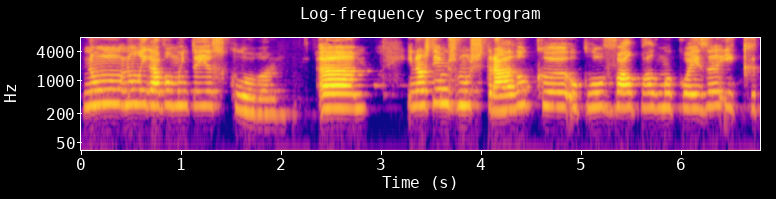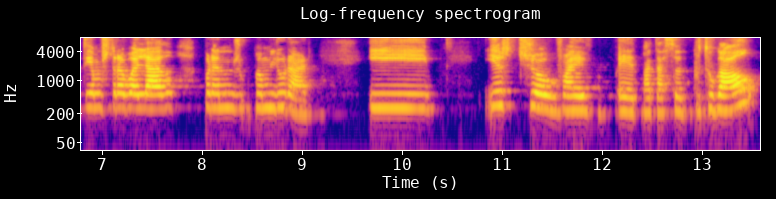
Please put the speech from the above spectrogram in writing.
não, não ligavam muito a esse clube. Uh, e nós temos mostrado que o clube vale para alguma coisa e que temos trabalhado para, nos, para melhorar. E este jogo vai é para a Taça de Portugal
